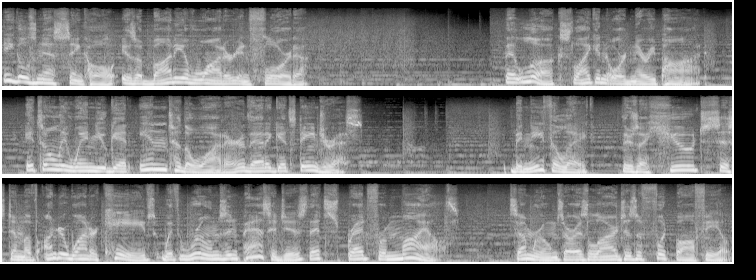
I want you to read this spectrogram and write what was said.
Eagle's Nest Sinkhole is a body of water in Florida that looks like an ordinary pond. It's only when you get into the water that it gets dangerous. Beneath the lake, there's a huge system of underwater caves with rooms and passages that spread for miles. Some rooms are as large as a football field.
